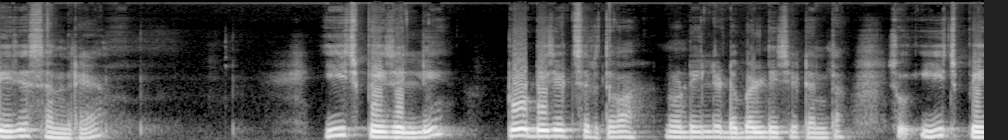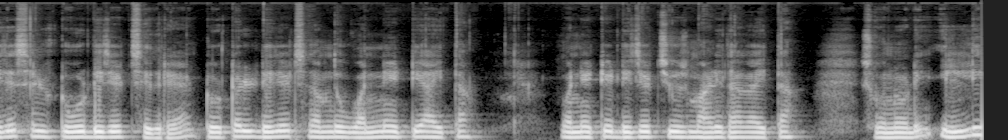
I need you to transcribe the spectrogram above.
pages ಅಂದರೆ ಈಚ್ ಪೇಜಲ್ಲಿ ಟೂ ಡಿಜಿಟ್ಸ್ ಇರ್ತವ. ನೋಡಿ ಇಲ್ಲಿ ಡಬಲ್ ಡಿಜಿಟ್ ಅಂತ. ಸೊ ಈಚ್ ಪೇಜಸಲ್ಲಿ ಟೂ ಡಿಜಿಟ್ಸ್ ಇದ್ದರೆ ಟೋಟಲ್ ಡಿಜಿಟ್ಸ್ ನಮ್ಮದು ಒನ್ ಏಯ್ಟಿ ಆಯಿತಾ? ಒನ್ ಏಯ್ಟಿ ಡಿಜಿಟ್ಸ್ ಯೂಸ್ ಮಾಡಿದಾಗ ಆಯಿತಾ? ಸೊ ನೋಡಿ ಇಲ್ಲಿ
